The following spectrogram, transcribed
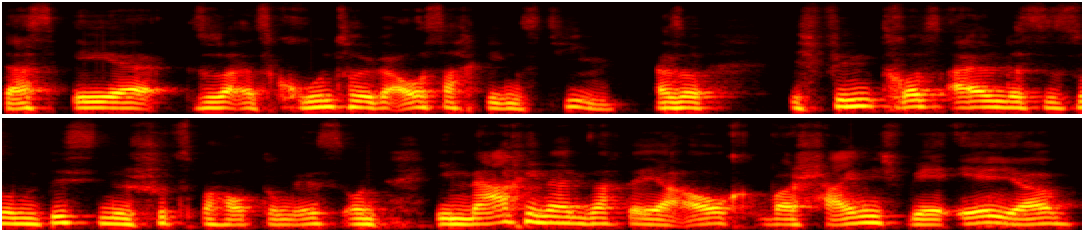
dass er so als Kronzeuge aussagt gegen das Team. Also ich finde trotz allem, dass es so ein bisschen eine Schutzbehauptung ist. Und im Nachhinein sagt er ja auch, wahrscheinlich wäre er ja,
